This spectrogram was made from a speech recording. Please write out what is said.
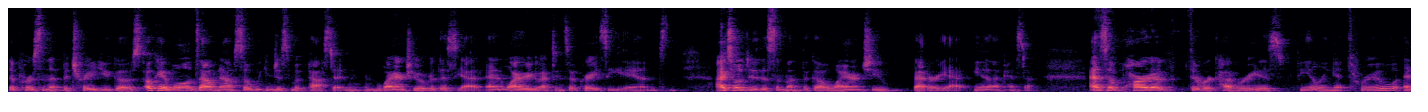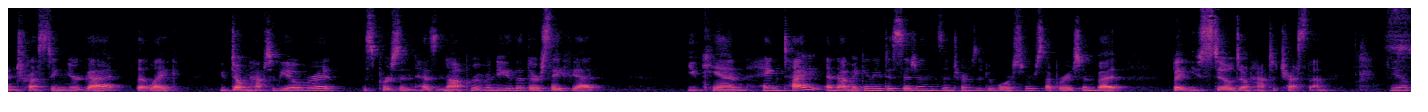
the person that betrayed you goes, okay, well it's out now, so we can just move past it. And why aren't you over this yet? And why are you acting so crazy? And I told you this a month ago. Why aren't you better yet? You know, that kind of stuff. And so part of the recovery is feeling it through and trusting your gut that like you don't have to be over it. This person has not proven to you that they're safe yet. You can hang tight and not make any decisions in terms of divorce or separation, but but you still don't have to trust them. Know?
